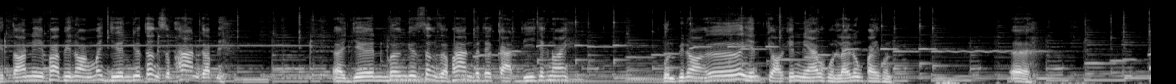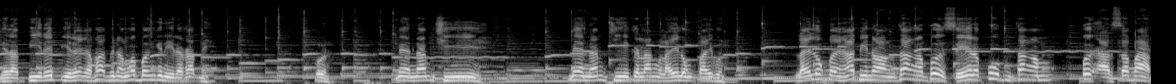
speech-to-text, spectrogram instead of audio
นี่ตอนนี้พาพี่น้องมายืนอยู่เทั้งสะพานครับนี่เออยืนเบิ่งอยู่เทั้งสะพานบรรยากาศดีจักหน่อยคุณพี่น้องเอ้ยเห็นจอกเห็นแหนวหุ่นไหลลงไปคุณเออนี่ละปีได้ปีได้กับพาพี่น้องมาเบิ่งกันนี่แหละครับนี่คุณแม่น้ำชี แม่น้ำชีกำลังไหลลงไปคุณไหลลงไปหาพี่น้องทั้งอำเภอเสรภูมิทั้งอำเภออาจสะบาด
